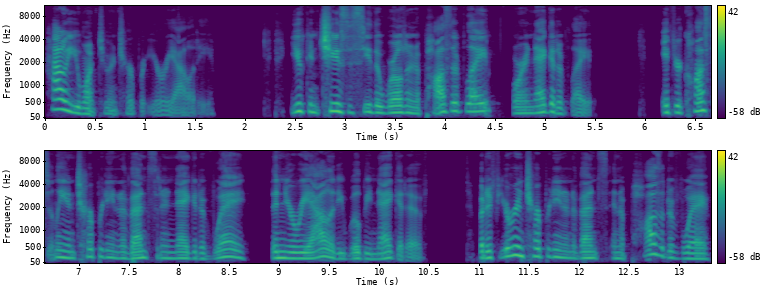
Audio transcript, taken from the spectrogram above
how you want to interpret your reality. You can choose to see the world in a positive light or a negative light. If you're constantly interpreting events in a negative way, then your reality will be negative. But if you're interpreting events in a positive way,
